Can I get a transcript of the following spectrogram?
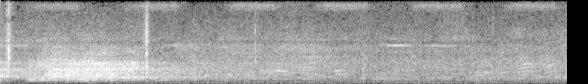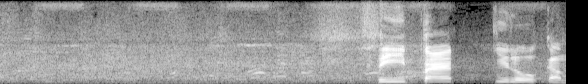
48กิโลกรัม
